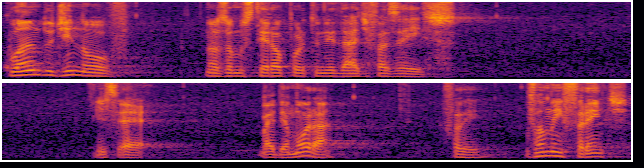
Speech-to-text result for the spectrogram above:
quando de novo nós vamos ter a oportunidade de fazer isso? Ele disse: é, vai demorar. Eu falei: vamos em frente.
